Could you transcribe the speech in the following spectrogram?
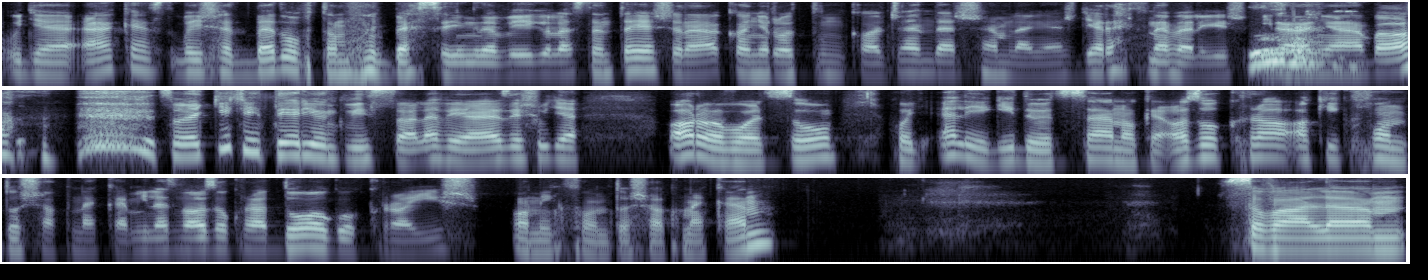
ugye elkezd, vagyis hát bedobtam, hogy beszéljünk, de végül aztán teljesen elkanyarodtunk a gender semleges gyereknevelés irányába. szóval egy kicsit térjünk vissza a levélhez, és ugye arról volt szó, hogy elég időt szánok-e azokra, akik fontosak nekem, illetve azokra a dolgokra is, amik fontosak nekem. Szóval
